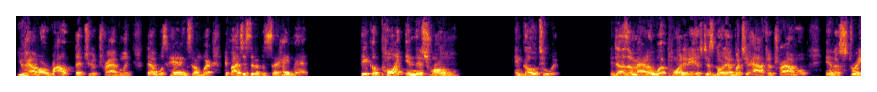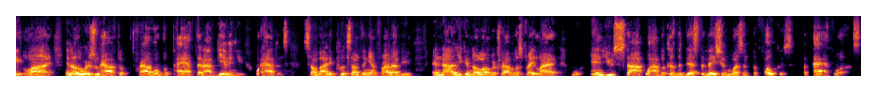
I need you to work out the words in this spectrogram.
You have a route that you're traveling that was heading somewhere. If I just sit up and say, hey, man, pick a point in this room and go to it. It doesn't matter what point it is, just go there. But you have to travel in a straight line. In other words, you have to travel the path that I've given you. What happens? Somebody puts something in front of you, and now you can no longer travel a straight line. And you stop. Why? Because the destination wasn't the focus, the path was.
